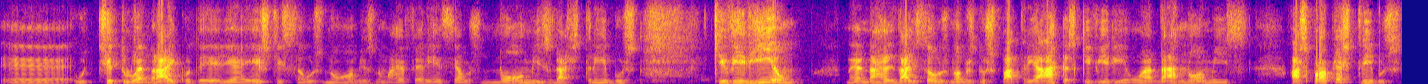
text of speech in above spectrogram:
é, o título hebraico dele é Estes são os nomes, numa referência aos nomes das tribos que viriam, né, na realidade são os nomes dos patriarcas que viriam a dar nomes às próprias tribos.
